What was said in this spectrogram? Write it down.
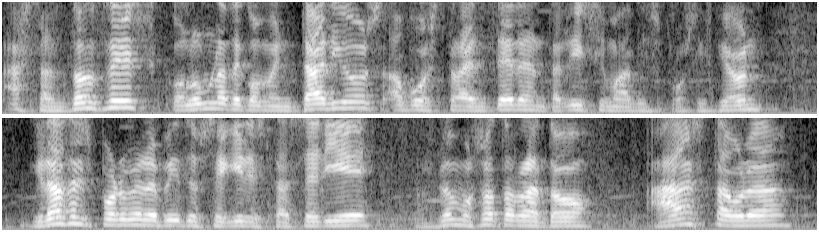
Hasta entonces, columna de comentarios a vuestra entera, enterísima disposición. Gracias por ver el vídeo seguir esta serie. Nos vemos otro rato. Hasta ahora.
